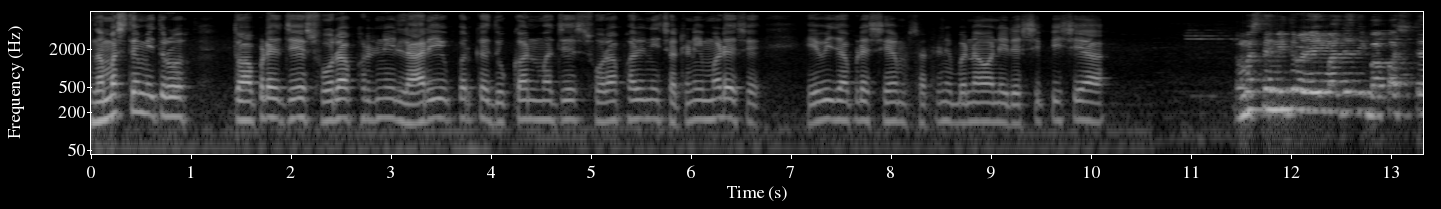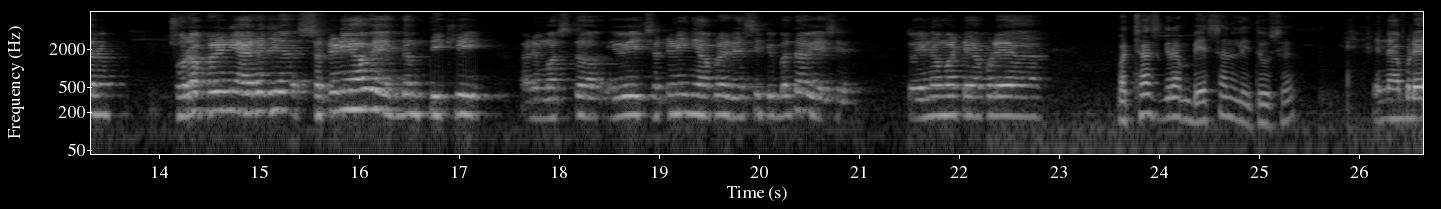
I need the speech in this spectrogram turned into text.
નમસ્તે મિત્રો. તો આપણે જે સોરાફળની લારી ઉપર કે દુકાનમાં જે સોરાફળીની ચટણી મળે છે એવી જ આપણે સેમ ચટણી બનાવવાની રેસીપી છે આ. નમસ્તે મિત્રો જય માતાજી બાપા સીતારામ. સોરાફળીની આરે જે ચટણી આવે એકદમ તીખી અને મસ્ત એવી ચટણીની આપણે રેસીપી બતાવીએ છીએ. તો એના માટે આપણે પચાસ ગ્રામ બેસન લીધું છે. એને આપણે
